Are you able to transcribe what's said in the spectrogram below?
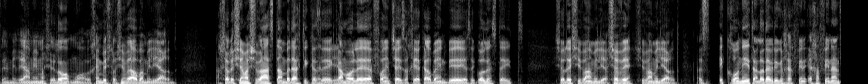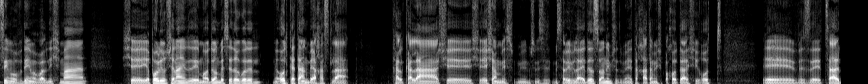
ומרים, אמא שלו, מוערכים ב-34 מיליארד. עכשיו, לשם השוואה, סתם בדקתי כזה, NBA. כמה עולה הפרנצ'ייז הכי יקר ב-NBA, אז זה גולדן סטייט, שעולה 7 מיליארד, שווה 7 מיליארד. אז עקרונית, אני לא יודע בדיוק איך, איך הפיננסים עובדים, אבל נשמע שהפועל ירושלים זה מועדון בסדר גודל מאוד קטן ביחס לכלכלה ש- שיש שם מס- מס- מסביב לאדלסונים, שזה באמת אחת המשפחות העשירות, וזה צעד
